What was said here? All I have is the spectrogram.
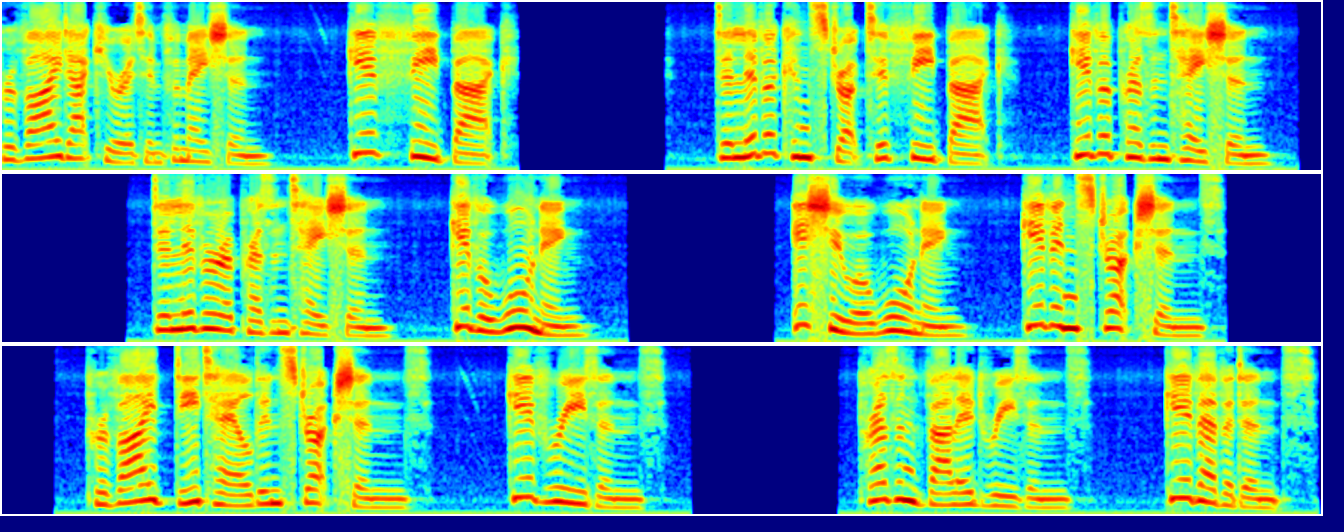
Provide accurate information. Give feedback. Deliver constructive feedback. Give a presentation. Deliver a presentation. Give a warning. Issue a warning. Give instructions. Provide detailed instructions. Give reasons. Present valid reasons. Give evidence.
